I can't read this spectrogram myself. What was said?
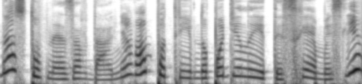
Наступне завдання вам потрібно поділити схеми слів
